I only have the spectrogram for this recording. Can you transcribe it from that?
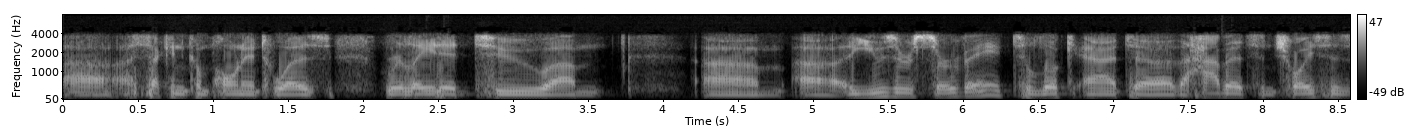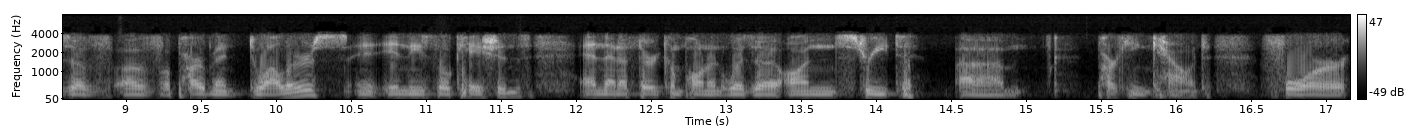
Uh, a second component was related to um, um, uh, a user survey to look at uh, the habits and choices of, of apartment dwellers in, in, these locations. And then a third component was an on street um, parking count for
